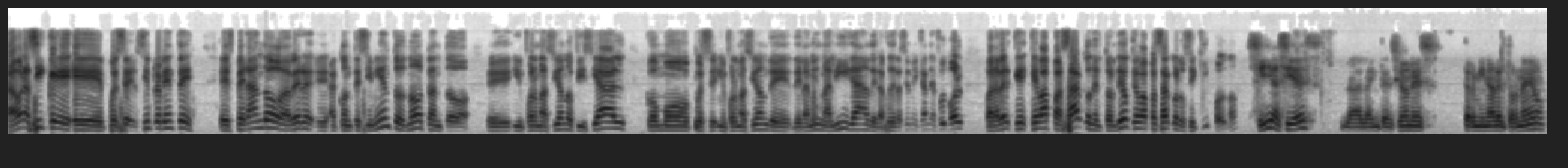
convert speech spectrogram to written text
ahora sí que eh, pues simplemente esperando a ver eh, acontecimientos, ¿no? Tanto eh, información oficial como pues información de, la misma liga, de la Federación Mexicana de Fútbol, para ver qué, va a pasar con el torneo, qué va a pasar con los equipos, ¿no? Sí, así es. La, intención es terminar el torneo.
